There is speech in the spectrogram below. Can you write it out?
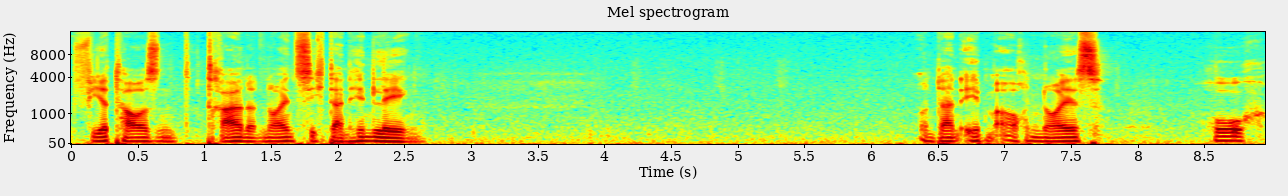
4390 dann hinlegen. Und dann eben auch ein neues Hoch,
